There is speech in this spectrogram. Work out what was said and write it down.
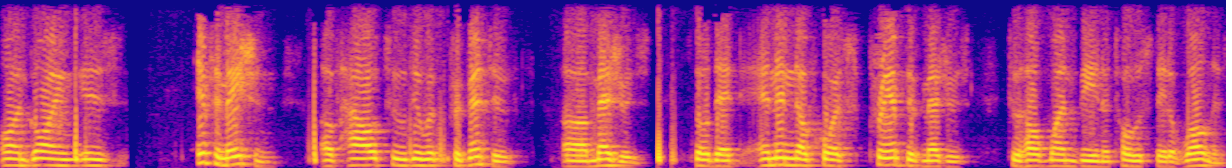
ongoing is information of how to deal with preventive uh, measures so that and then of course preemptive measures to help one be in a total state of wellness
